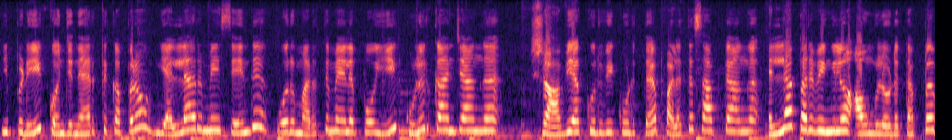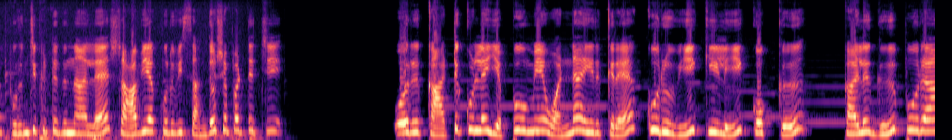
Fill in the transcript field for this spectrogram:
இப்படி கொஞ்ச நேரத்துக்கு அப்புறம் எல்லாருமே சேர்ந்து ஒரு மரத்து மேல போய் குளிர் காஞ்சாங்க. ஸ்ராவியா குருவி கொடுத்த பழத்தை சாப்பிட்டாங்க. எல்லா பறவைங்களும் அவங்களோட தப்ப புரிஞ்சுக்கிட்டதுனால ஸ்ராவியா குருவி சந்தோஷப்பட்டுச்சு. ஒரு காட்டுக்குள்ள எப்பவுமே ஒன்னா இருக்கிற குருவி கிளி கொக்கு கழுகு புறா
